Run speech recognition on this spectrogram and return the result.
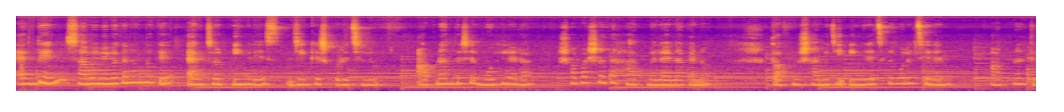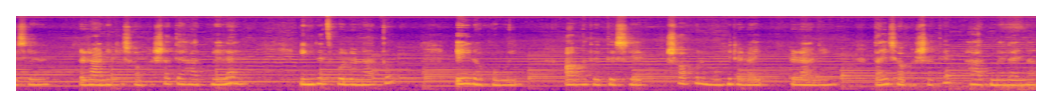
একদিন স্বামী বিবেকানন্দকে একজন ইংরেজ জিজ্ঞেস করেছিল, আপনার দেশের মহিলারা সবার সাথে হাত মেলায় না কেন? তখন স্বামীজি ইংরেজকে বলেছিলেন, আপনার দেশের রানী কি সবার সাথে হাত মেলায়? ইংরেজ বলল, না তো, এই রকমই। আমাদের দেশের সকল মহিলারাই রানী, তাই সবার সাথে হাত মেলায় না।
